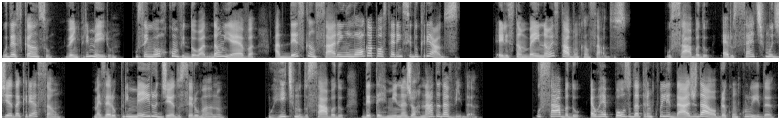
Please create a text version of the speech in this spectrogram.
O descanso vem primeiro. O Senhor convidou Adão e Eva a descansarem logo após terem sido criados. Eles também não estavam cansados. O sábado era o sétimo dia da criação, mas era o primeiro dia do ser humano. O ritmo do sábado determina a jornada da vida. O sábado é o repouso da tranquilidade da obra concluída.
